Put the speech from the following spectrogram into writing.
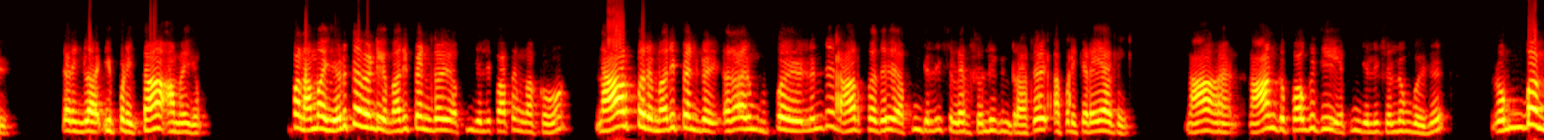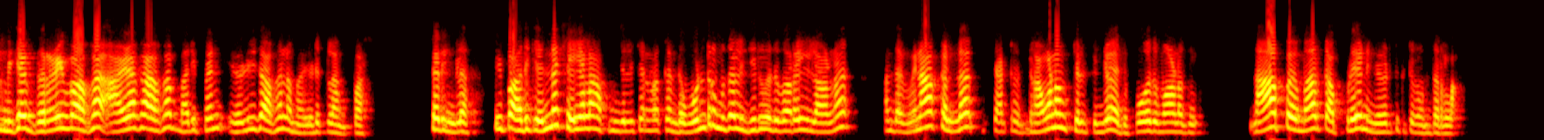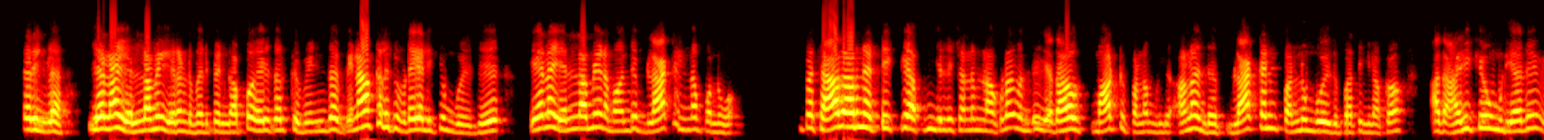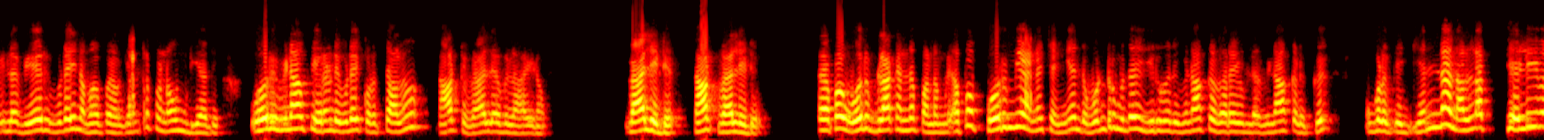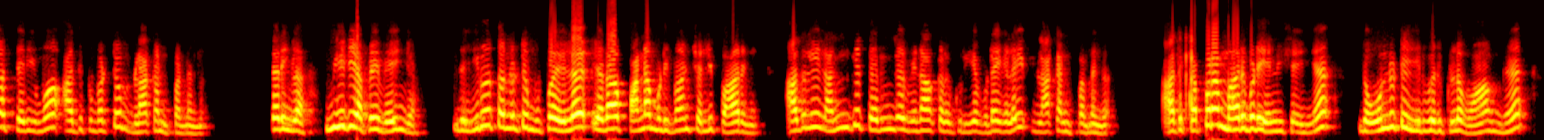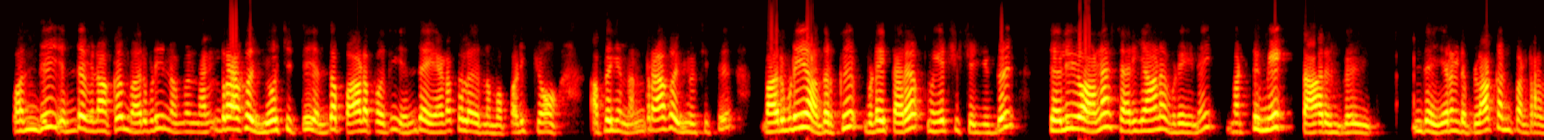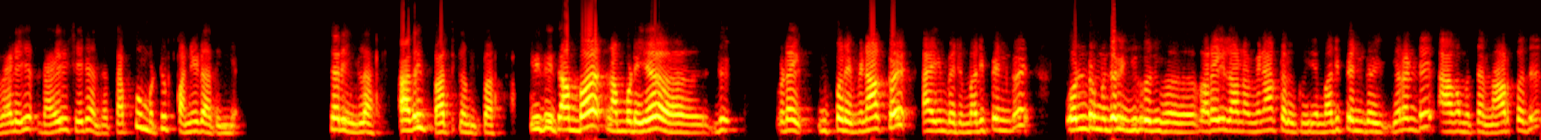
சரிங்களா? இப்படித்தான் அமையும். இப்ப நம்ம எடுக்க வேண்டிய மதிப்பெண்கள் அப்படின்னு சொல்லி பார்த்தோம்னாக்கும் நாற்பது மதிப்பெண்கள். அதாவது முப்பதுல இருந்து நாற்பது அப்படின்னு சொல்லி சிலர் சொல்லுகின்றார்கள். அப்படி கிடையாது. நான் நான்கு பகுதி அப்படின்னு சொல்லி சொல்லும்போது ரொம்ப மிக விரைவாக அழகாக மதிப்பெண் எளிதாக நம்ம எடுக்கலாங்கப்பா. சரிங்களா? இப்போ அதுக்கு என்ன செய்யலாம் அப்படின்னு சொல்லி சொன்னாக்க இந்த ஒன்று முதல் இருபது வரையிலான அந்த வினாக்கள்ல சற்று கவனம் செலுத்துங்க அது போதுமானது. நாற்பது மார்க் அப்படியே நீங்க எடுத்துக்கிட்டு வந்துடலாம் சரிங்களா? ஏன்னா எல்லாமே இரண்டு மதிப்பெண்கள். அப்போ இதற்கு இந்த வினாக்களுக்கு விடையளிக்கும் பொழுது ஏன்னா எல்லாமே நம்ம வந்து பிளாக் அண்ட் தான் பண்ணுவோம். இப்போ சாதாரண டிக் அப்படின்னு சொல்லி சொன்னோம்னா கூட வந்து ஏதாவது மாற்று பண்ண முடியும். ஆனால் இந்த பிளாக் அண்ட் பண்ணும்போது பார்த்தீங்கன்னாக்கா அதை அழிக்கவும் முடியாது இல்லை வேறு விடை நம்ம இப்போ என்டர் பண்ணவும் முடியாது. ஒரு வினாவுக்கு இரண்டு விடை கொடுத்தாலும் நாட் வேல்யூபிள் ஆகிடும் வேலிடு நாட் வேலிடு அப்போ ஒரு பிளாக் அண்ட் தான் பண்ண முடியும். அப்போ பொறுமையாக என்ன செய்யுங்க இந்த ஒன்று முதல் இருபது வினாக்கள் வரை உள்ள வினாக்களுக்கு உங்களுக்கு என்ன நல்லா தெளிவாக தெரியுமோ அதுக்கு மட்டும் பிளாக் அண்ட் பண்ணுங்க. சரிங்களா? மீதி அப்படியே வைங்க. இந்த இருபத்தொன்னு டு முப்பதுல ஏதாவது பண்ண முடியுமான்னு சொல்லி பாருங்க. அதுலயும் நன்கு தெரிந்த வினாக்களுக்குரிய விடைகளை பிளாக் அண்ட் பண்ணுங்க. அதுக்கப்புறம் மறுபடியும் என்ன செய்யுங்க? இந்த ஒன்று டு இருபதுக்குள்ள வாங்க. வந்து எந்த வினாக்கள் மறுபடியும் நம்ம நன்றாக யோசித்து எந்த பாடப்பகுதி எந்த இடத்துல நம்ம படித்தோம் அப்படிங்கிற நன்றாக யோசித்து மறுபடியும் அதற்கு விடை தர முயற்சி செய்யுங்கள். தெளிவான சரியான விடையினை மட்டுமே தாருங்கள். இந்த இரண்டு பிளாக் அண்ட் பண்ற வேலையை தயவு செய்து அந்த தப்பு மட்டும் பண்ணிடாதீங்க. சரிங்களா? அதை பார்த்துக்கோங்கப்பா. இது நம்ம நம்முடைய இது விடை முப்பது வினாக்கள் ஐம்பது மதிப்பெண்கள் ஒன்று முதல் இருபது வ- வரையிலான வினாக்களுக்குரிய மதிப்பெண்கள் இரண்டு ஆக மொத்தம் நாற்பது.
